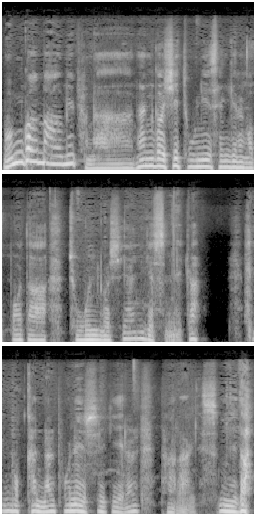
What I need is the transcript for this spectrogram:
몸과 마음이 편안한 것이 돈이 생기는 것보다 좋은 것이 아니겠습니까? 행복한 날 보내시기를 바라겠습니다.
